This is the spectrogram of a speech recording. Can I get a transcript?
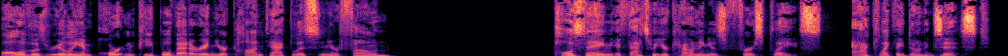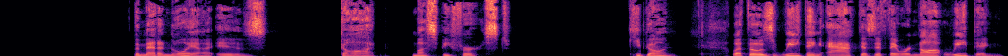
All of those really important people that are in your contact list in your phone? Paul's saying if that's what you're counting as first place, act like they don't exist. The metanoia is God must be first. Keep going. Let those weeping act as if they were not weeping.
